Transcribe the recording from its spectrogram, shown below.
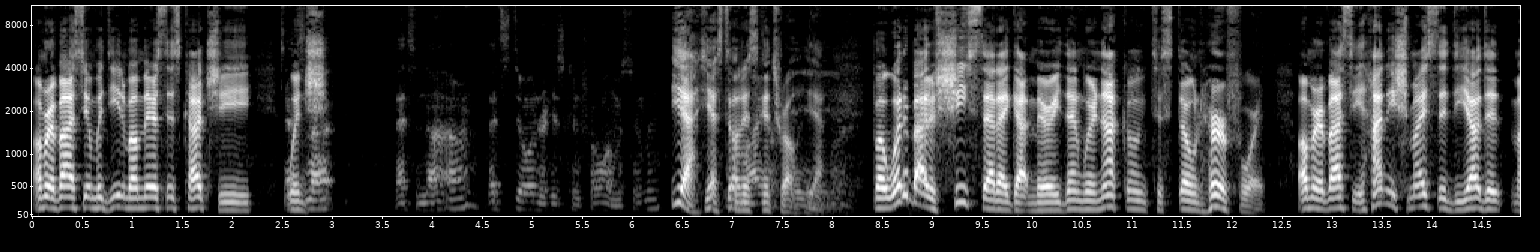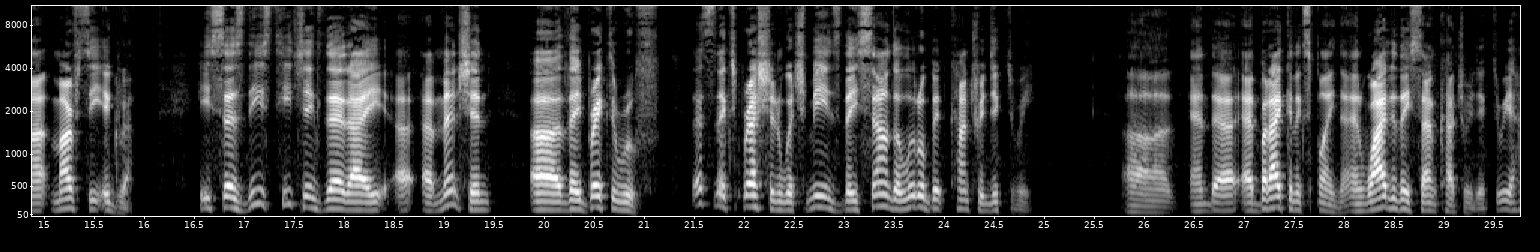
Amar Abasi Medina Mamer Kachi when she, that's not uh, that's still under his control. I'm assuming. Yeah, yeah, still under his control. Yeah. But what about if she said I got married? Then we're not going to stone her for it. Amar Abasi Hani Shmaiste Diyadet Marfsi Igra. He says these teachings that I uh, uh, mentioned, uh, they break the roof. That's an expression which means they sound a little bit contradictory. Uh, and, uh, and, but I can explain that. And why do they sound contradictory?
